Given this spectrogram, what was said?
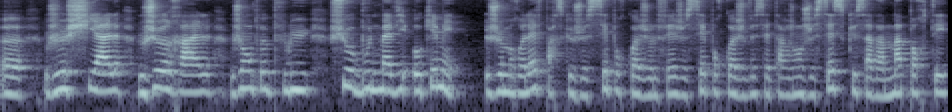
euh, je chiale, je râle, j'en peux plus, je suis au bout de ma vie, ok, mais je me relève parce que je sais pourquoi je le fais, je sais pourquoi je veux cet argent, je sais ce que ça va m'apporter,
